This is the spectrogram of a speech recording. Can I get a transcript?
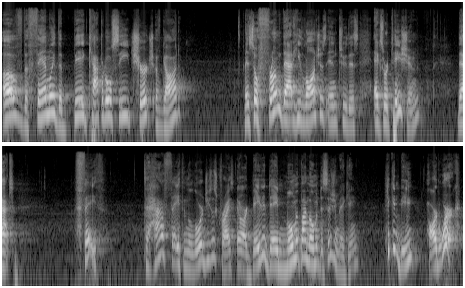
of the family, the big capital C church of God. And so from that, he launches into this exhortation that faith, to have faith in the Lord Jesus Christ in our day to day, moment by moment decision making, it can be hard work.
